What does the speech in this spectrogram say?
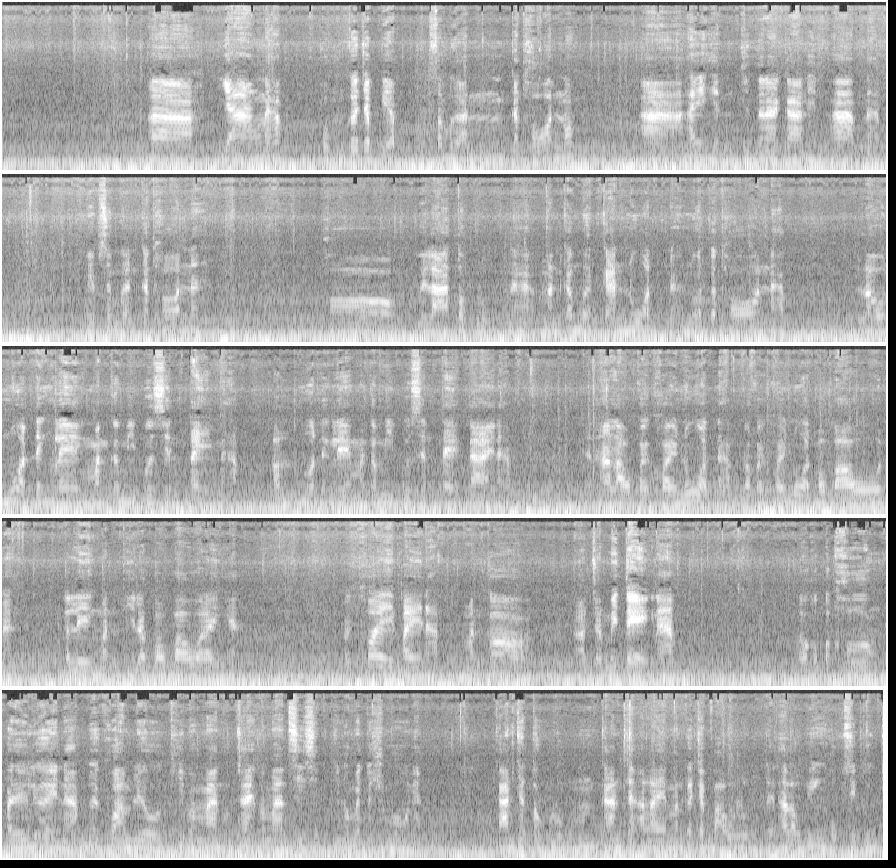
อ่ายางนะครับ ผมก็จะเปรียบเสมือนกระท้อนเนาะอ่าให้เห็นจินตนาการเห็นภาพนะครับ เปรียบเสมือนกระท้อนนะ พอ เวลาตกหลุมนะฮะมันก็เหมือนการนวดนะนวดกระท้อนนะครับ เรานวดแรงๆมันก็มีเปอร์เซ็นต์แตกนะครับ เรานวดแรงๆมันก็มีเปอร์เซ็นต์แตกได้นะครับ แต่ถ้าเราค่อยๆนวดนะครับ เราค่อยๆนวดเบาๆนะละเลงมันทีละเบาๆอะไรเงี้ยค่อยๆไปนะครับ มันก็อาจจะไม่แตกนะครับ เราก็ประคองไปเรื่อยๆนะครับ ด้วยความเร็วที่ประมาณผมใช้ประมาณ 40 กิโลเมตรต่อชั่วโมงเนี่ย การจะตกหลุมการจะอะไรมันก็จะเบาลง แต่ถ้าเราวิ่ง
